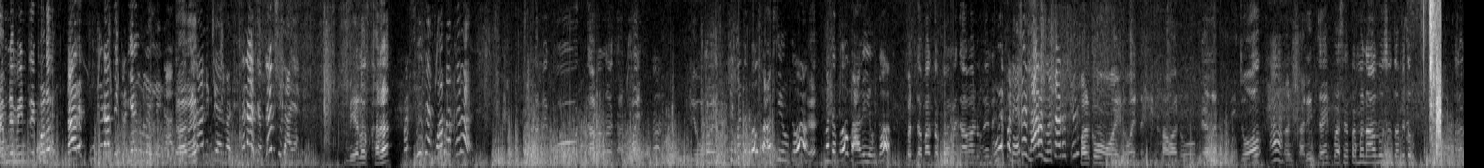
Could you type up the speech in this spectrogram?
એમને મિનતી પડે? મેલો ખરા તમે કો દારૂ ના ખાધો ખરા પણ તમારે તો કોમે જવાનું છે ને. હોય ને હોય નથી ખાવાનું પહેલા જો. હા. અને ઘરે જઈને પાસે તમને આલું છે તમે તો મારા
